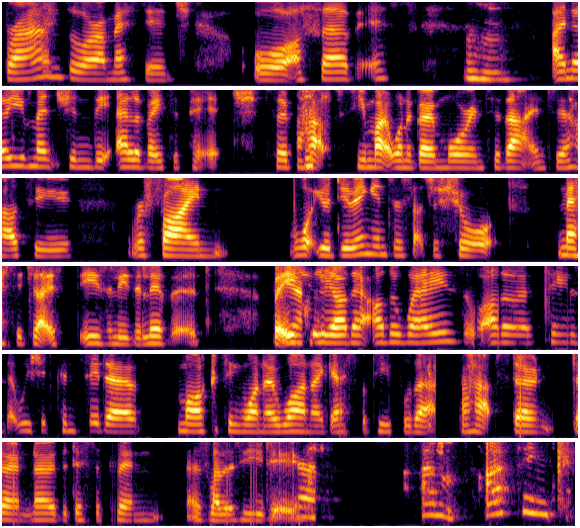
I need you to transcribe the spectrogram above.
brands or our message or our service, mm-hmm. I know you've mentioned the elevator pitch. So perhaps you might want to go more into that, into how to refine what you're doing into such a short message that is easily delivered. But Yeah. equally, are there other ways or other things that we should consider marketing 101 i guess for people that perhaps don't don't know the discipline as well as you do Yeah. Um, I think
